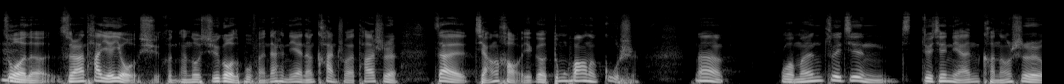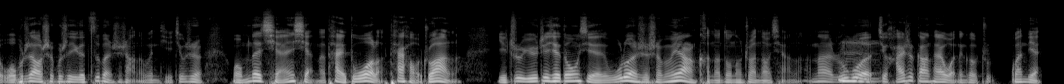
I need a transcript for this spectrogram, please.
做的，虽然它也有虚很很多虚构的部分，但是你也能看出来，它是在讲好一个东方的故事。那我们最近这些年，可能是我不知道是不是一个资本市场的问题，就是我们的钱显得太多了，太好赚了，以至于这些东西无论是什么样，可能都能赚到钱了。那如果嗯就还是刚才我那个主观点，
